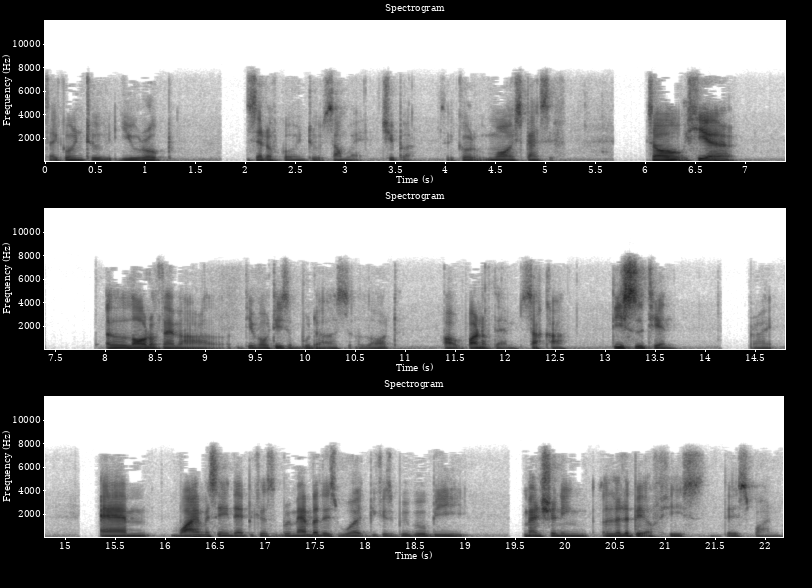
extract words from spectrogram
So going to Europe instead of going to somewhere cheaper. So go more expensive. So here, a lot of them are devotees of Buddhas, a lot. Or one of them, Sakka, Di Tian, right? And why am I saying that? Because remember this word, because we will be mentioning a little bit of his this one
